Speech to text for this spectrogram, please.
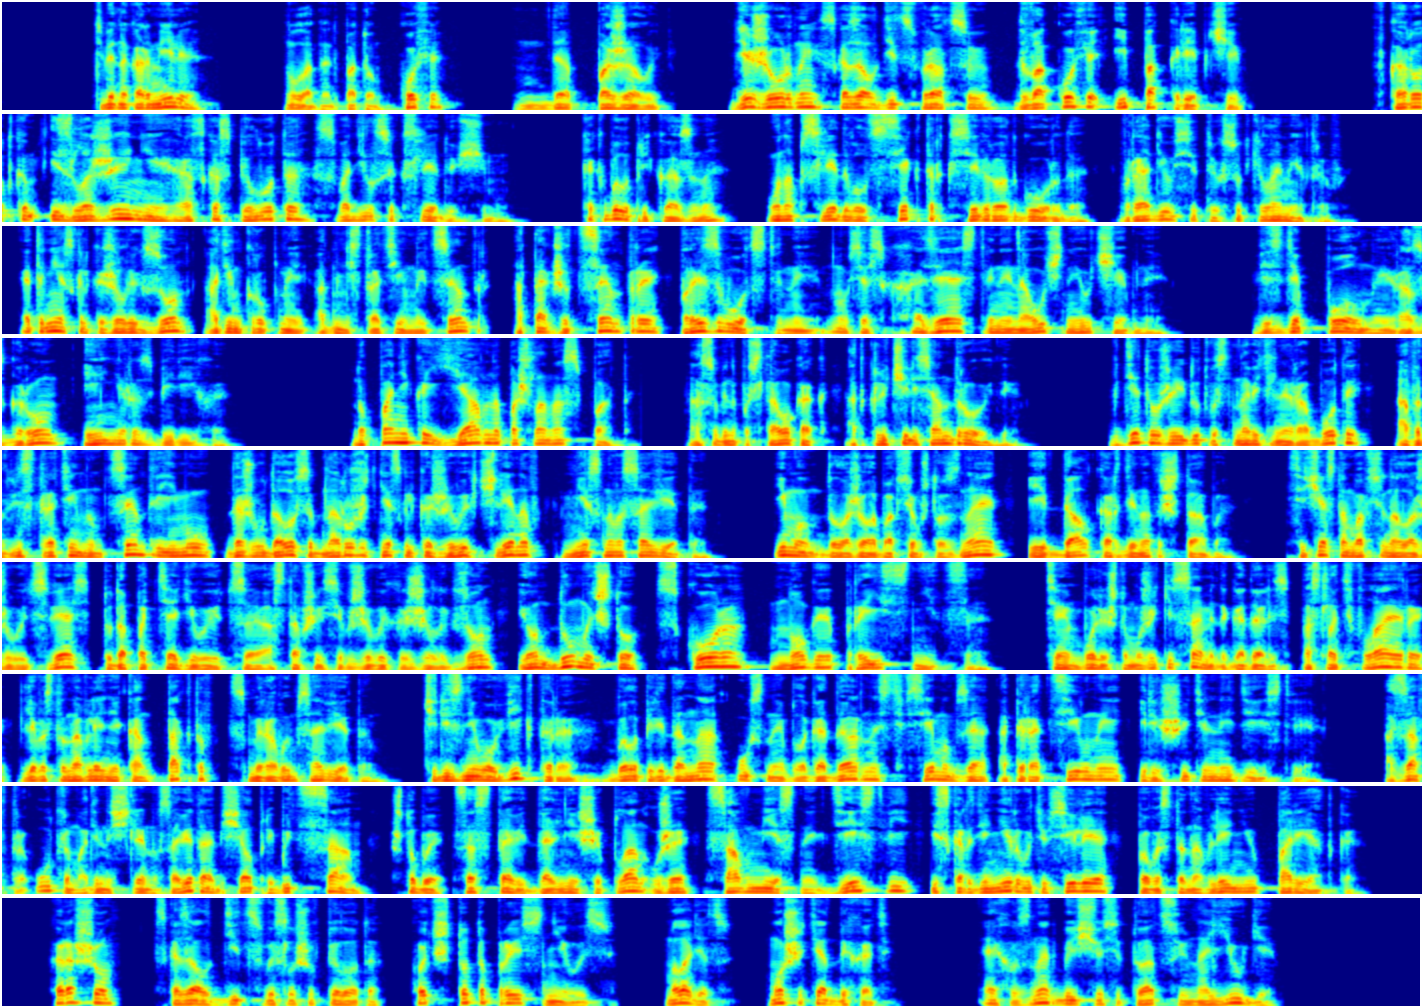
Тебя накормили?» «Ну ладно, это потом. Кофе?» «Да, пожалуй». «Дежурный», — сказал Диц в рацию, — «два кофе и покрепче». В коротком изложении рассказ пилота сводился к следующему. Как было приказано, он обследовал сектор к северу от города, в радиусе 300 километров. Это несколько жилых зон, один крупный административный центр, а также центры производственные, ну, сельскохозяйственные, научные и учебные. Везде полный разгром и неразбериха. Но паника явно пошла на спад, особенно после того, как отключились андроиды. Где-то уже идут восстановительные работы, а в административном центре ему даже удалось обнаружить несколько живых членов местного совета. Им он доложил обо всем, что знает, и дал координаты штаба. Сейчас там вовсю налаживают связь, туда подтягиваются оставшиеся в живых из жилых зон, и он думает, что скоро многое прояснится. Тем более, что мужики сами догадались послать флайеры для восстановления контактов с мировым советом. Через него Виктора была передана устная благодарность всем им за оперативные и решительные действия. А завтра утром один из членов совета обещал прибыть сам, чтобы составить дальнейший план уже совместных действий и скоординировать усилия по восстановлению порядка. «Хорошо», — сказал Диц, выслушав пилота. «Хоть что-то прояснилось. Молодец, можешь идти отдыхать. Эх, узнать бы еще ситуацию на юге».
